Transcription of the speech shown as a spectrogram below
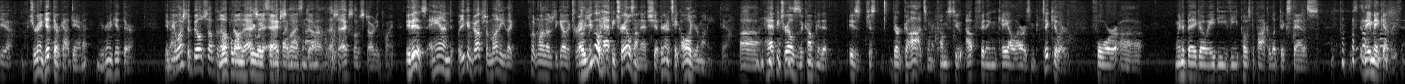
Yeah. but you're going to get there, God damn goddammit. You're going to get there. You if know, he wants to build something up, though, that's freeway an 75 miles excellent. an hour. Uh, that's an excellent starting point. it is. And, But you can drop some money, like putting one of those together Correct. oh, you go. Happy Trails on that shit. They're going to take all your money. Yeah. Uh, Happy Trails is a company that is just, they're gods when it comes to outfitting KLRs in particular for uh, Winnebago ADV post-apocalyptic status. they make everything.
